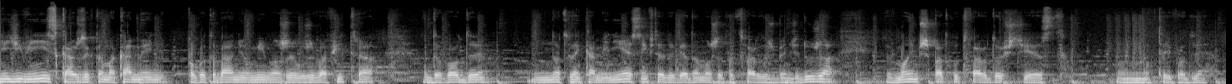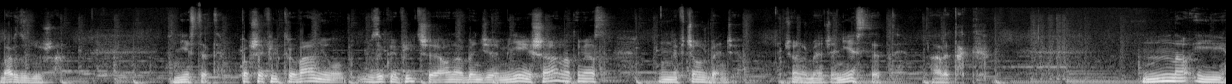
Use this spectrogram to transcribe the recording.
nie dziwi nic, każdy kto ma kamień po gotowaniu, mimo że używa filtra do wody, no to ten kamień jest i wtedy wiadomo, że ta twardość będzie duża. W moim przypadku twardość jest mm, tej wody bardzo duża. Niestety. Po przefiltrowaniu w zwykłym filtrze ona będzie mniejsza, natomiast mm, wciąż będzie. Wciąż będzie. Niestety, ale tak. No i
